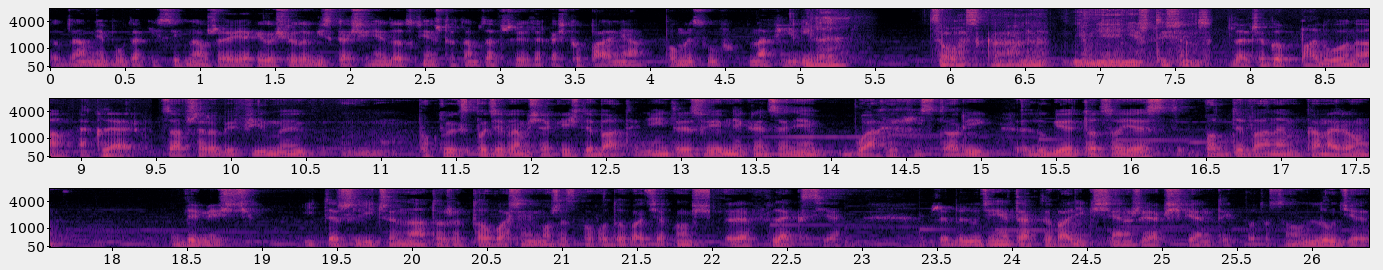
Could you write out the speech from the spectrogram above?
To dla mnie był taki sygnał, że jakiego środowiska się nie dotkniesz, to tam zawsze jest jakaś kopalnia pomysłów na film. Ile? Co łaska, ale nie mniej niż tysiąc. Dlaczego padło na, na Claire? Zawsze robię filmy, mm, po których spodziewam się jakiejś debaty. Nie interesuje mnie kręcenie błahych historii. Lubię to, co jest pod dywanem, kamerą wymieść. I też liczę na to, że to właśnie może spowodować jakąś refleksję, żeby ludzie nie traktowali księży jak świętych, bo to są ludzie,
